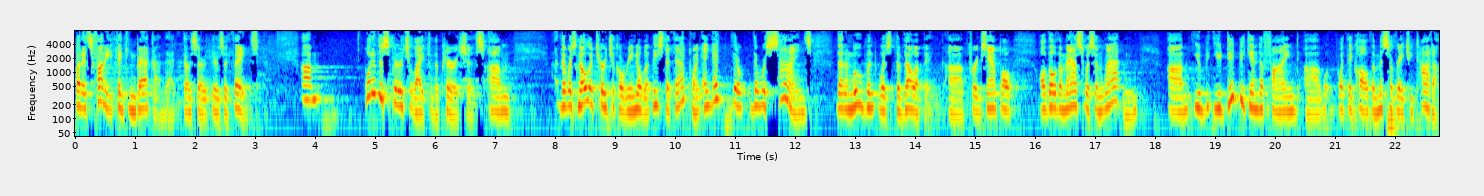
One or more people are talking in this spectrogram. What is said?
But it's funny thinking back on that. Those are, those are things. Um, what of the spiritual life of the parishes? Um, there was no liturgical renewal, at least at that point, and yet there, there were signs that a movement was developing. Uh, for example, although the Mass was in Latin, um, you, you did begin to find uh, what they call the missa recitata,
